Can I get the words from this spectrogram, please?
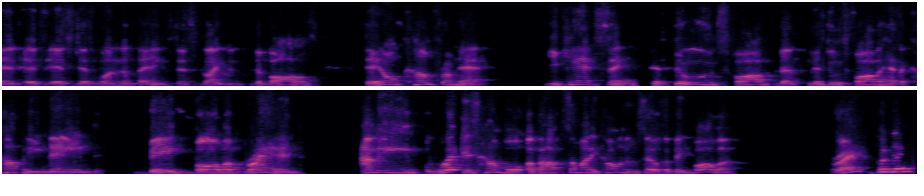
It, it's it's just one of them things. Just like the, the balls, they don't come from that. You can't say this dude's father. The, this dude's father has a company named Big Baller Brand. I mean, what is humble about somebody calling themselves a big baller? Right? But then,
